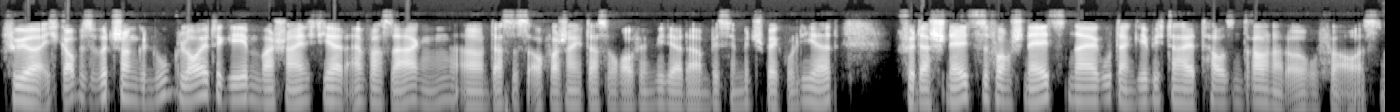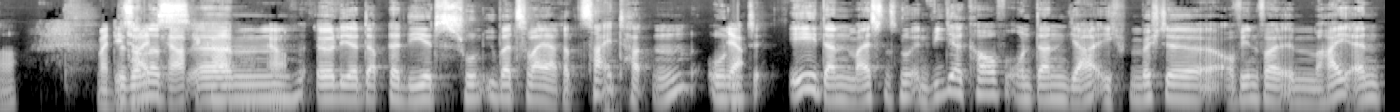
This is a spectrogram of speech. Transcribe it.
für, ich glaube, es wird schon genug Leute geben, wahrscheinlich, die halt einfach sagen, äh, das ist auch wahrscheinlich das, worauf Nvidia da ein bisschen mit spekuliert, für das Schnellste vom Schnellsten, naja gut, dann gebe ich da halt 1300 Euro für aus. Ne? Ich meine, die Besonders ähm, ja. Early Adapter, die jetzt schon über zwei Jahre Zeit hatten und ja. eh dann meistens nur Nvidia kaufen und dann, ja, ich möchte auf jeden Fall im High-End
